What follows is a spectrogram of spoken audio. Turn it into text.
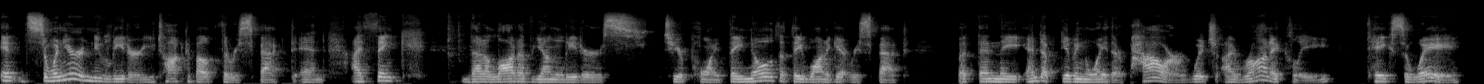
And so when you're a new leader, you talked about the respect, and I think that a lot of young leaders to your point, they know that they want to get respect, but then they end up giving away their power, which ironically takes away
